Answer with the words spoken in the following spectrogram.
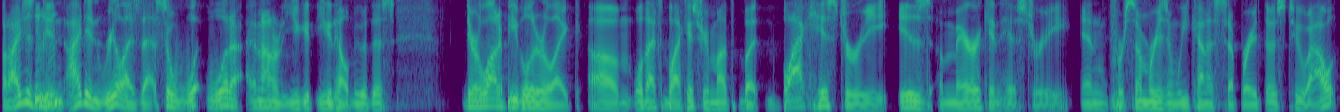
but I just mm-hmm. didn't I didn't realize that. So what what and I don't you you can help me with this there are a lot of people that are like, um, well, that's Black History Month, but Black history is American history. And for some reason, we kind of separate those two out.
